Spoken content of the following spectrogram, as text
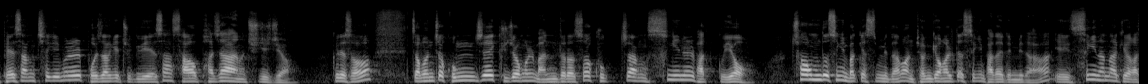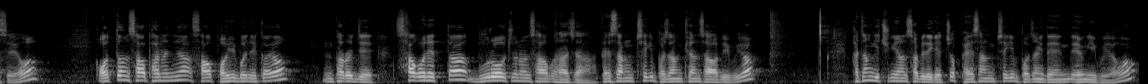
배상 책임을 보장해 주기 위해서 사업하자는 취지죠. 그래서 자 먼저 공제 규정을 만들어서 국장 승인을 받고요. 처음도 승인 받겠습니다만 변경할 때 승인 받아야 됩니다. 이 승인 하나 기억하세요. 어떤 사업하느냐? 사업 범위 보니까요. 음, 바로 이제 사고 냈다 물어주는 사업을 하자. 배상 책임 보장 피한 사업이고요. 가장 중요한 사업이 되겠죠. 배상 책임 보장이 되는 내용이고요.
